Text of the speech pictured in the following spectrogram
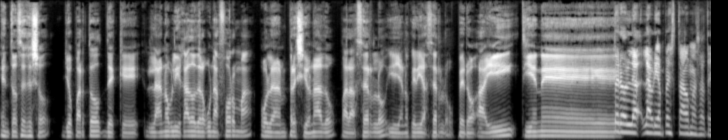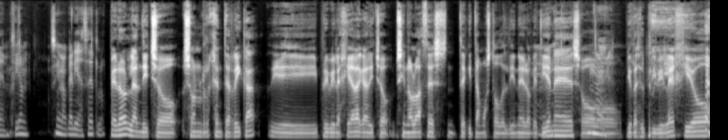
entonces eso, yo parto de que la han obligado de alguna forma o la han presionado para hacerlo y ella no quería hacerlo. Pero ahí tiene... Pero la- le habrían prestado más atención si no quería hacerlo. Pero le han dicho, son gente rica y privilegiada que ha dicho, si no lo haces, te quitamos todo el dinero que Mm. tienes o No. pierdes el privilegio. I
